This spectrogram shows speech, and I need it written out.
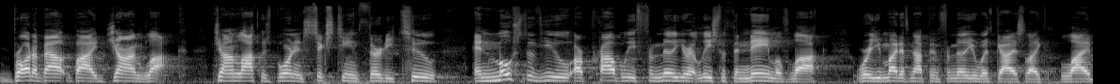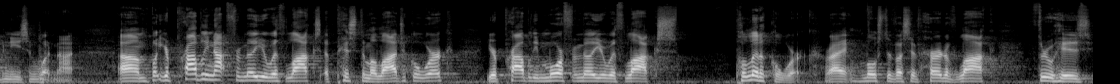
brought about by John Locke. John Locke was born in 1632, and most of you are probably familiar, at least with the name of Locke, where you might have not been familiar with guys like Leibniz and whatnot. Um, but you're probably not familiar with Locke's epistemological work. You're probably more familiar with Locke's political work, right? Most of us have heard of Locke through his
